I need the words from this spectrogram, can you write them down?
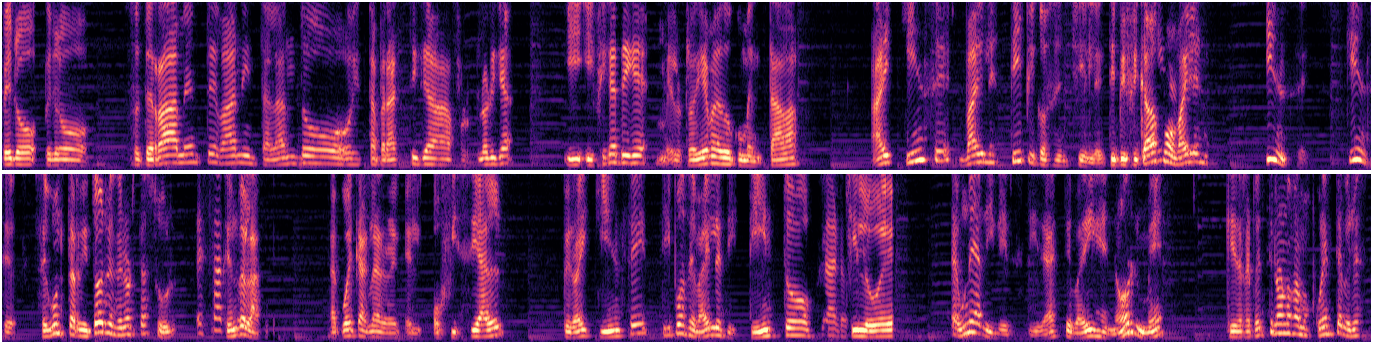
pero, pero soterradamente van instalando esta práctica folclórica. Y, fíjate que el otro día me documentaba, hay 15 bailes típicos en Chile, tipificados como bailes 15, 15, según territorios de norte a sur, siendo la, la cueca, claro, el, oficial, pero hay 15 tipos de bailes distintos, claro. Chiloé, una diversidad este país enorme que de repente no nos damos cuenta, pero es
